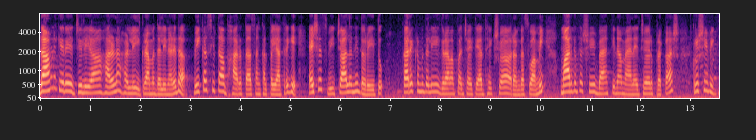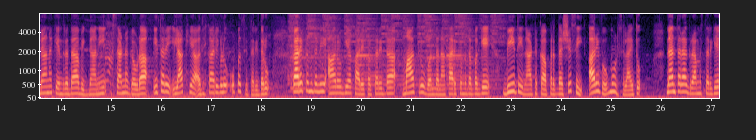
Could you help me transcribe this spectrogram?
ದಾವಣಗೆರೆ ಜಿಲ್ಲೆಯ ಹರಳಹಳ್ಳಿ ಗ್ರಾಮದಲ್ಲಿ ನಡೆದ ವಿಕಸಿತ ಭಾರತ ಸಂಕಲ್ಪ ಯಾತ್ರೆಗೆ ಯಶಸ್ವಿ ಚಾಲನೆ ದೊರೆಯಿತು. ಕಾರ್ಯಕ್ರಮದಲ್ಲಿ ಗ್ರಾಮ ಪಂಚಾಯಿತಿ ಅಧ್ಯಕ್ಷ ರಂಗಸ್ವಾಮಿ, ಮಾರ್ಗದರ್ಶಿ ಬ್ಯಾಂಕಿನ ಮ್ಯಾನೇಜರ್ ಪ್ರಕಾಶ್, ಕೃಷಿ ವಿಜ್ಞಾನ ಕೇಂದ್ರದ ವಿಜ್ಞಾನಿ ಸಣ್ಣಗೌಡ, ಇತರೆ ಇಲಾಖೆಯ ಅಧಿಕಾರಿಗಳು ಉಪಸ್ಥಿತರಿದ್ದರು. ಕಾರ್ಯಕ್ರಮದಲ್ಲಿ ಆರೋಗ್ಯ ಕಾರ್ಯಕರ್ತರಿದ್ದ ಮಾತೃ ವಂದನಾ ಕಾರ್ಯಕ್ರಮದ ಬಗ್ಗೆ ಬೀದಿ ನಾಟಕ ಪ್ರದರ್ಶಿಸಿ ಅರಿವು ಮೂಡಿಸಲಾಯಿತು. ನಂತರ ಗ್ರಾಮಸ್ಥರಿಗೆ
